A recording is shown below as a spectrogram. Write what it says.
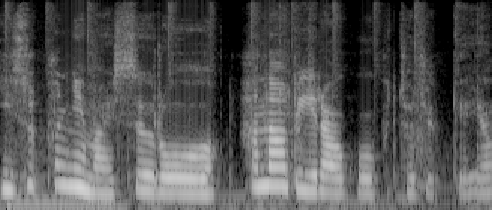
이 수프님 알스로 하나비라고 붙여줄게요.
